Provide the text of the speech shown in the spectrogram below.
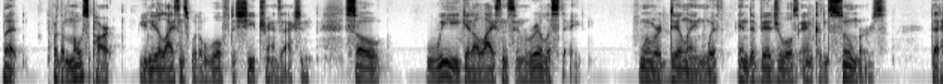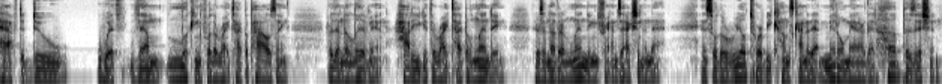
But for the most part, you need a license with a wolf to sheep transaction. So we get a license in real estate when we're dealing with individuals and consumers that have to do with them looking for the right type of housing for them to live in. How do you get the right type of lending? There's another lending transaction in that. And so the realtor becomes kind of that middleman or that hub position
